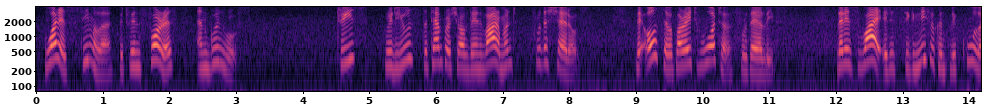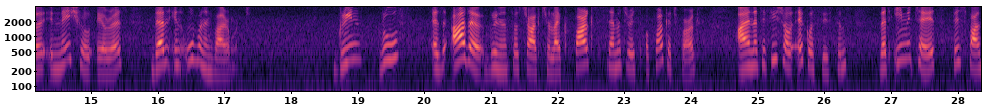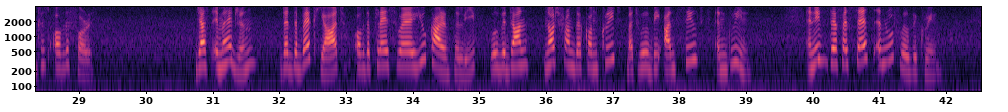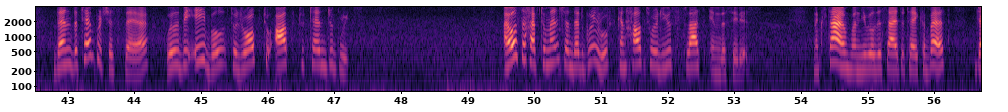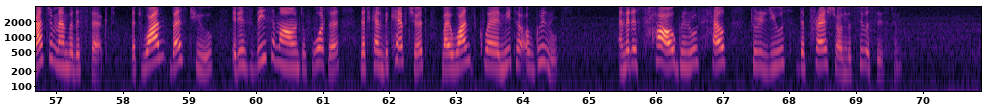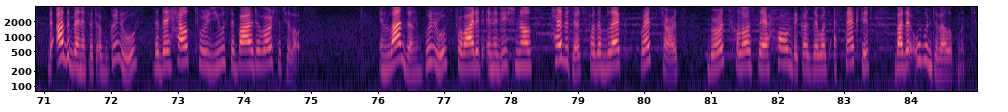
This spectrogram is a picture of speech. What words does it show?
What is similar between forests and green roofs? Trees reduce the temperature of the environment through the shadows. They also evaporate water through their leaves. That is why it is significantly cooler in natural areas than in urban environment. Green roofs, as other green infrastructure like parks, cemeteries or pocket parks, are an artificial ecosystems that imitates these functions of the forests. Just imagine that the backyard of the place where you currently live will be done not from the concrete but will be unsealed and green. And if the facades and roof will be green, then the temperatures there will be able to drop to up to 10 degrees. I also have to mention that green roofs can help to reduce floods in the cities. Next time when you will decide to take a bath, just remember this fact, that one bath tube it is this amount of water that can be captured by one square meter of green roofs. And that is how green roofs help to reduce the pressure on the sewer system. The other benefit of green roofs that they help to reduce the biodiversity loss. In London, green roofs provided an additional habitat for the black redstarts, birds who lost their home because they was affected by the urban development.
